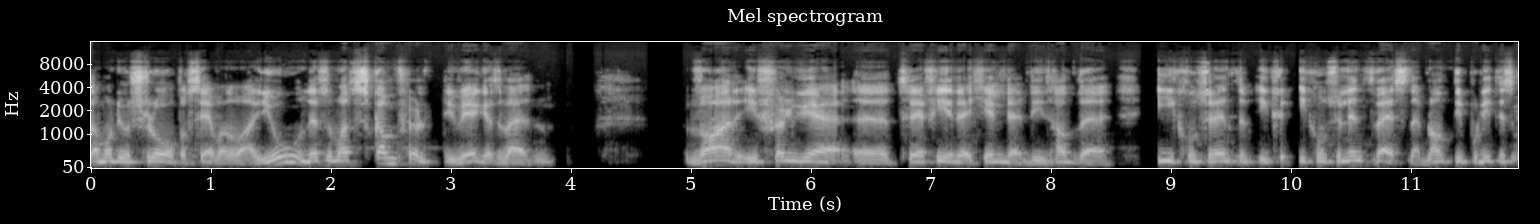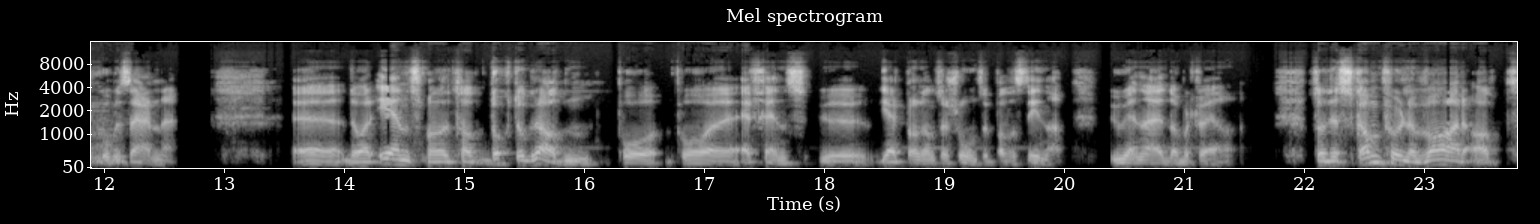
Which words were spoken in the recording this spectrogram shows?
Da må du jo slå opp og se hva det var. Jo, det som var skamfullt i VGs verden, var ifølge tre-fire kilder de hadde i, konsulent, i, konsulentvesenet blant de politiske kommissærene, Eh, det var én som hadde tatt doktorgraden på, på FNs uh, hjelpeorganisasjon for Palestina, UNRWA. Så det skamfulle var at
